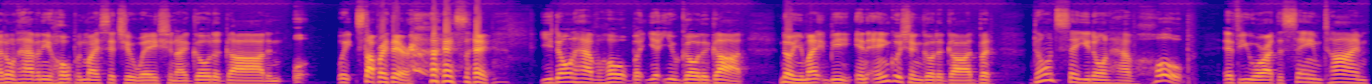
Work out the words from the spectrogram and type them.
I don't have any hope in my situation. I go to God and, oh, wait, stop right there. I say, you don't have hope, but yet you go to God. No, you might be in anguish and go to God, but don't say you don't have hope if you are at the same time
